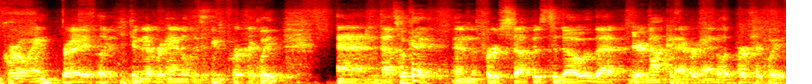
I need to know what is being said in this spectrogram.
growing right? Like you can never handle these things perfectly and that's okay and the first step is to know that you're not going to ever handle it perfectly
